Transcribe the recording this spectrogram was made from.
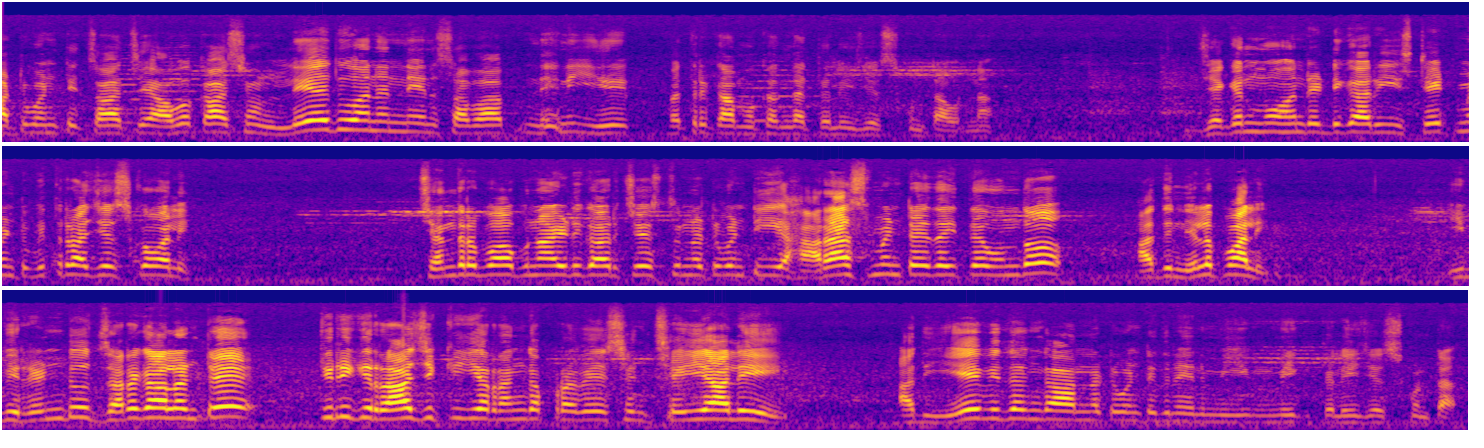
అటువంటి చాచే అవకాశం లేదు అని నేను సభ నేను ఈ పత్రికాముఖంగా తెలియజేసుకుంటా ఉన్నా. జగన్మోహన్ రెడ్డి గారు ఈ స్టేట్మెంట్ విత్డ్రా చేసుకోవాలి. చంద్రబాబు నాయుడు గారు చేస్తున్నటువంటి ఈ హరాస్మెంట్ ఏదైతే ఉందో అది నిలపాలి. ఇవి రెండు జరగాలంటే తిరిగి రాజకీయ రంగ ప్రవేశం చేయాలి. అది ఏ విధంగా అన్నటువంటిది నేను మీ మీకు తెలియజేసుకుంటాను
